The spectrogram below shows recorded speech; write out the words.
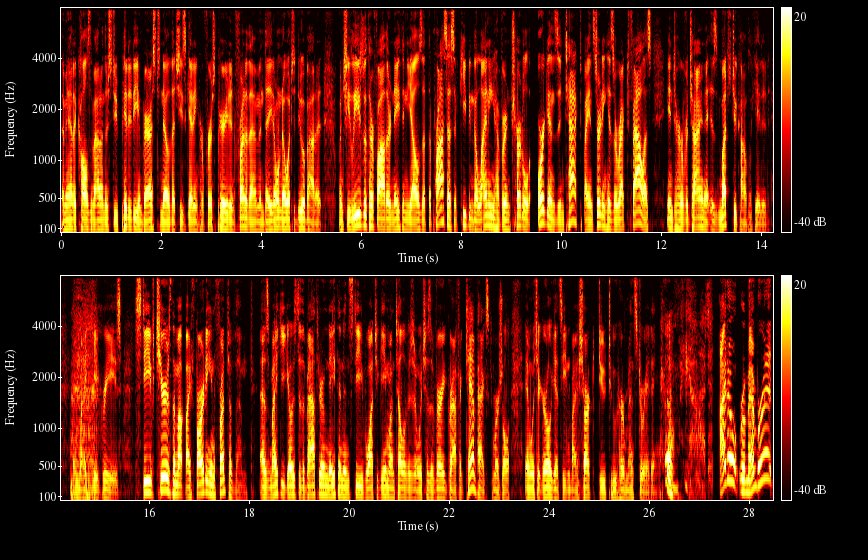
Amanda calls them out on their stupidity, embarrassed to know that she's getting her first period in front of them and they don't know what to do about it. When she leaves with her father, Nathan yells that the process of keeping the lining of her internal organs intact by inserting his erect phallus into her vagina is much too complicated, and Mikey agrees. Steve cheers them up by farting in front of them. As Mikey goes to the bathroom, Nathan and Steve watch a game on television which has a very graphic Tampax commercial in which a girl gets eaten by a shark due to her menstruating. oh my god. I don't remember it.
